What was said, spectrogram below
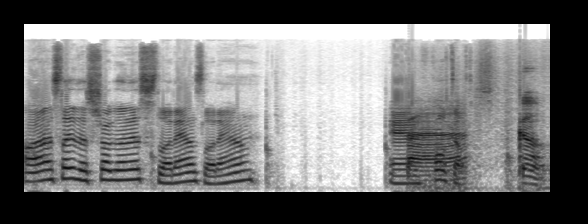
Honestly, the struggle is slow down, slow down. And full tilt. Fast. Go.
